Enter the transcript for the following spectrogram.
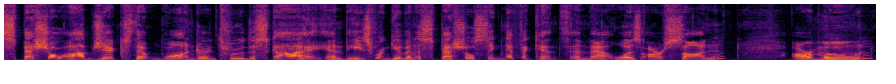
special objects that wandered through the sky and these were given a special significance and that was our sun, our moon,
